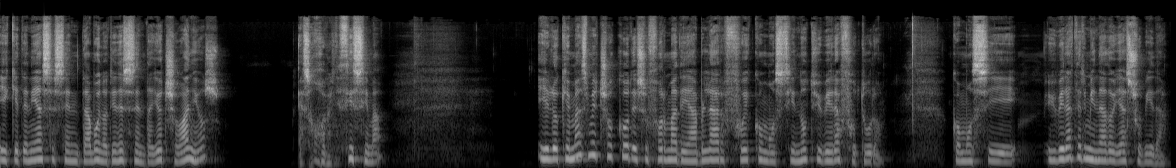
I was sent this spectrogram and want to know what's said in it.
y que tenía 60, bueno, tiene 68 años, es jovencísima. Y lo que más me chocó de su forma de hablar fue como si no tuviera futuro, como si hubiera terminado ya su vida.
